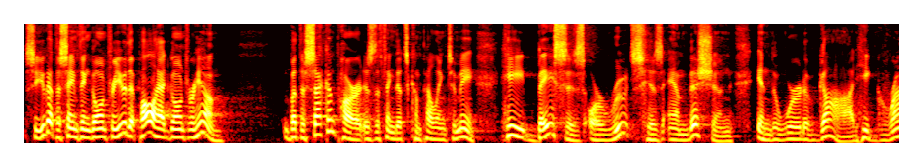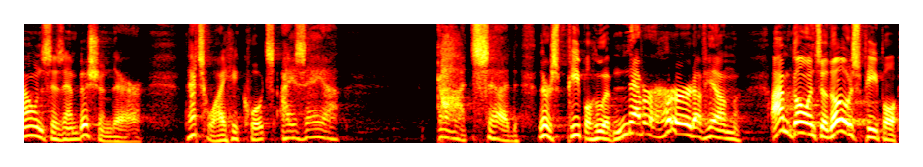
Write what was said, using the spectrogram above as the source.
So you got the same thing going for you that Paul had going for him. But the second part is the thing that's compelling to me. He bases or roots his ambition in the Word of God, he grounds his ambition there. That's why he quotes Isaiah. God said, There's people who have never heard of him. I'm going to those people.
